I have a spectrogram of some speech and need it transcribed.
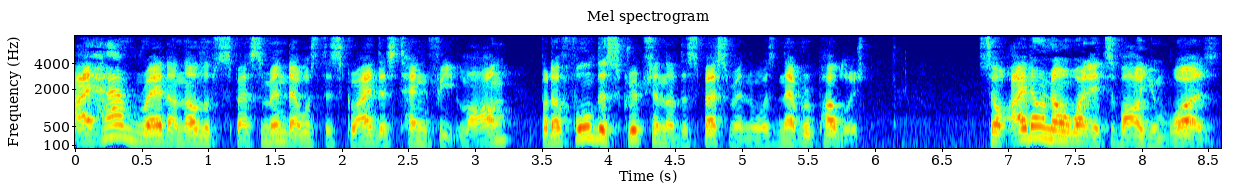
I have read another specimen that was described as 10 feet long, but a full description of the specimen was never published. So I don't know what its volume was.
